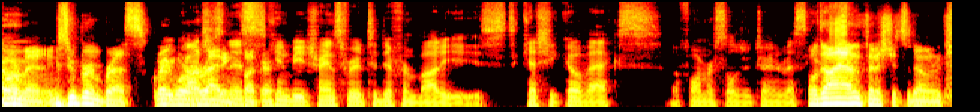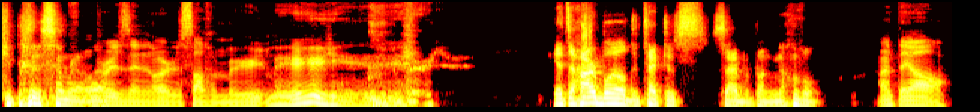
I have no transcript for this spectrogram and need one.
Mormon, exuberant breasts, great word writing, fucker. can be transferred to different bodies. Takeshi Kovacs, a former soldier turned investigator. Well, I haven't finished it, so don't keep somewhere else. prison in order to solve a mur- murder. It's a hard-boiled detective cyberpunk novel. Aren't they all?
